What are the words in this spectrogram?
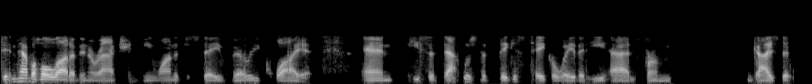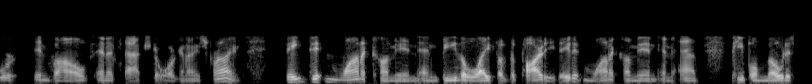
didn't have a whole lot of interaction. He wanted to stay very quiet. And he said that was the biggest takeaway that he had from guys that were involved and attached to organized crime they didn't want to come in and be the life of the party. They didn't want to come in and have people notice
